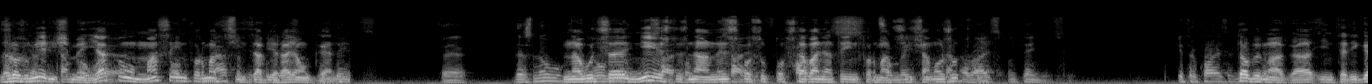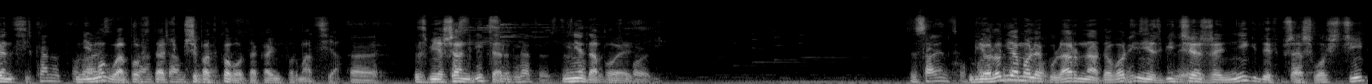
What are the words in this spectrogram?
zrozumieliśmy, jaką masę informacji zawierają geny. Nauce nie jest znany sposób powstawania tej informacji samorzutnie. To wymaga inteligencji. Nie mogła powstać przypadkowo taka informacja. Zmieszanie liter nie da poezji. Biologia molekularna dowodzi niezbicie, że nigdy w przeszłości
